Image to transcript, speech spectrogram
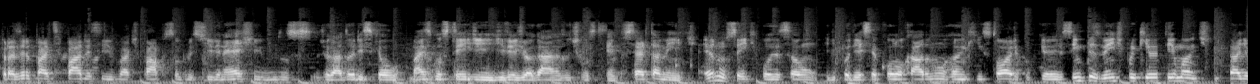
Prazer participar desse bate-papo sobre o Steve Nash, um dos jogadores que eu mais gostei de, de ver jogar jogar nos últimos tempos, certamente. Eu não sei que posição ele poderia ser colocado no ranking histórico, porque simplesmente porque eu tenho uma dificuldade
